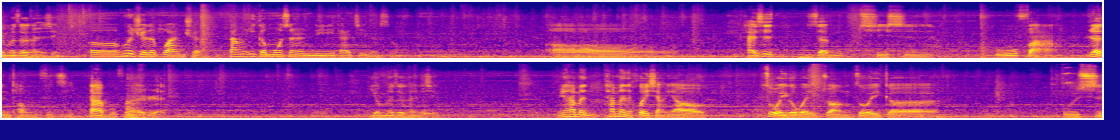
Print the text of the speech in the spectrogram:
有没有这个可能性？呃，会觉得不安全，当一个陌生人离你太近的时候。哦，还是人其实无法认同自己，大部分的人有没有这个可能性？因为他们他们会想要做一个伪装，做一个不是，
